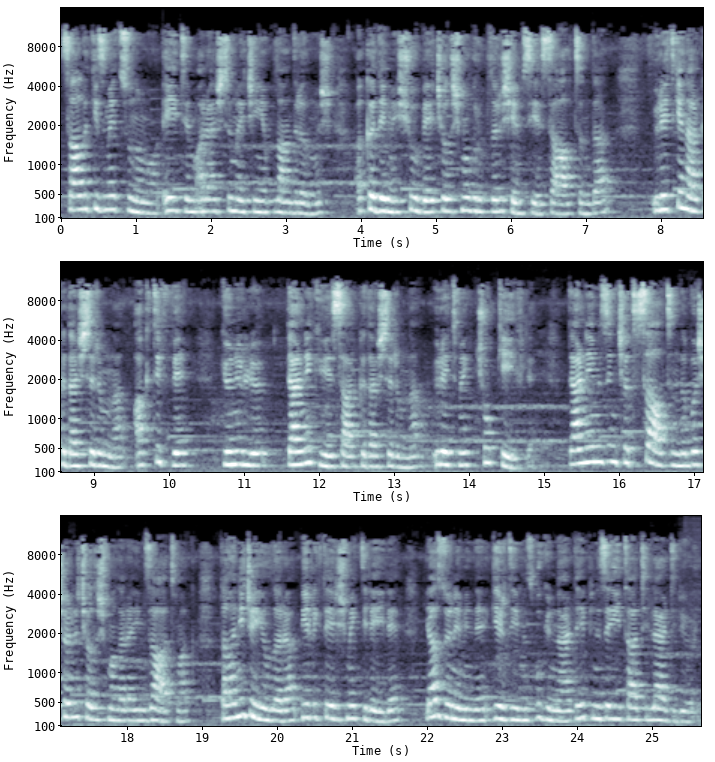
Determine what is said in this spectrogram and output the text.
Sağlık hizmet sunumu, eğitim, araştırma için yapılandırılmış akademi, şube, çalışma grupları şemsiyesi altında üretken arkadaşlarımla, aktif ve gönüllü dernek üyesi arkadaşlarımla üretmek çok keyifli. Derneğimizin çatısı altında başarılı çalışmalara imza atmak, daha nice yıllara birlikte erişmek dileğiyle yaz dönemine girdiğimiz bu günlerde hepinize iyi tatiller diliyorum.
